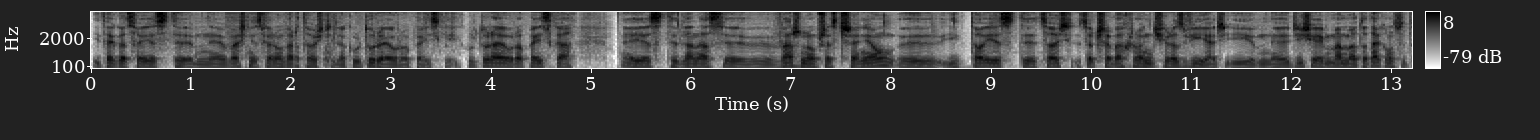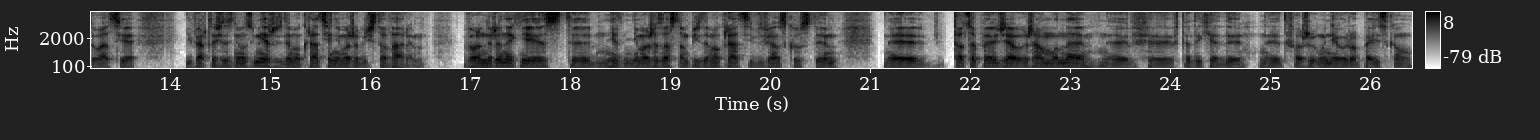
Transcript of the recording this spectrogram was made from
i tego, co jest właśnie sferą wartości dla kultury europejskiej. Kultura europejska jest dla nas y, ważną przestrzenią y, i to jest coś, co trzeba chronić rozwijać. I y, dzisiaj mamy oto taką sytuację i warto się z nią zmierzyć. Demokracja nie może być towarem. Wolny rynek nie, jest, nie, nie może zastąpić demokracji. W związku z tym to, co powiedział Jean Monnet wtedy, kiedy tworzył Unię Europejską,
